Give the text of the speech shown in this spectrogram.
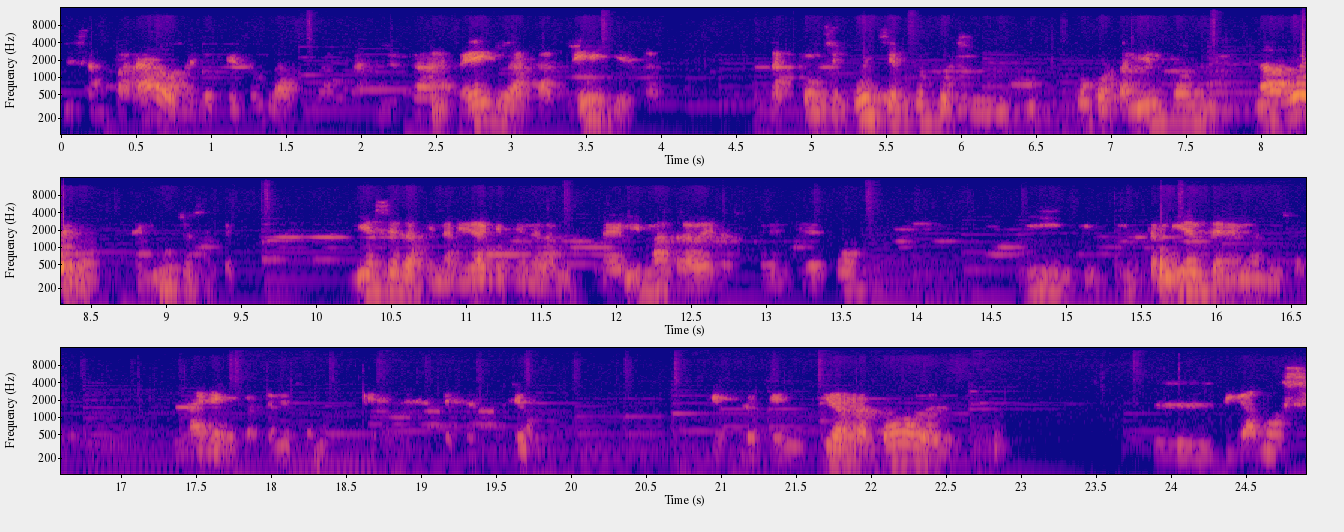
desamparados de lo que son las, reglas, las leyes, las, consecuencias pues, por su comportamiento nada bueno en muchos aspectos. Y esa es la finalidad que tiene la Municipalidad de Lima a través de la sugerencia de todo. Y, también tenemos nosotros un área que pertenecemos, que es de educación, que es lo que encierra todo, digamos,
